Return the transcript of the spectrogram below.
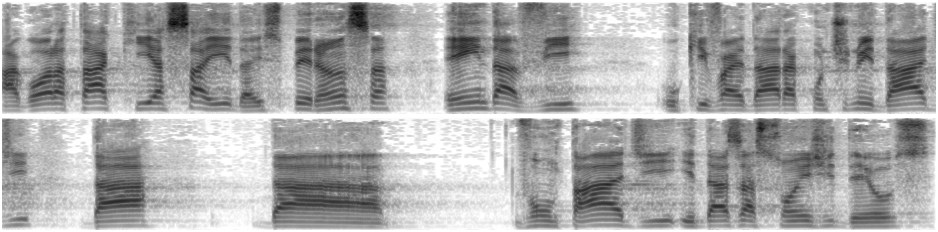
agora está aqui a saída, a esperança em Davi, o que vai dar a continuidade da, da vontade e das ações de Deus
